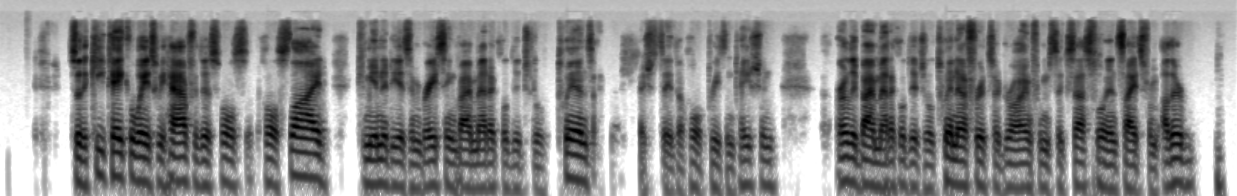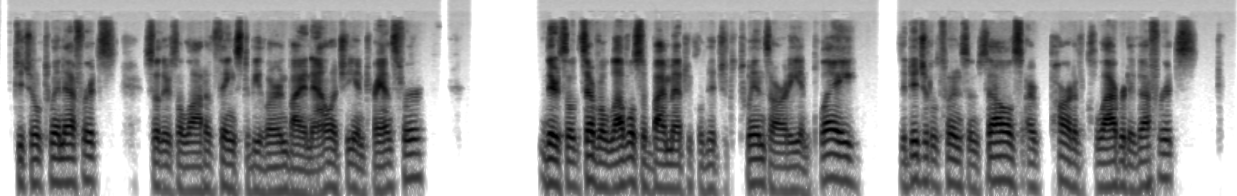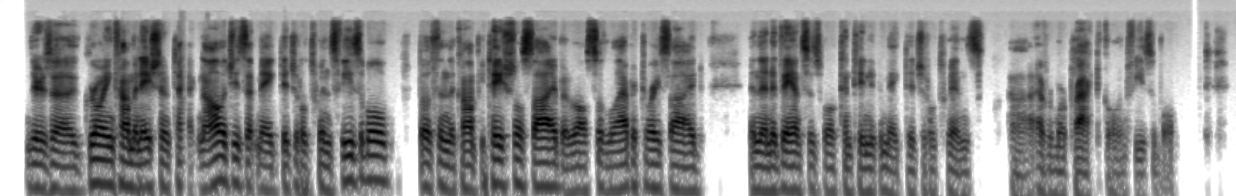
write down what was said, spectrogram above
So the key takeaways we have for this whole, whole slide, community is embracing biomedical digital twins. I should say the whole presentation early biomedical digital twin efforts are drawing from successful insights from other digital twin efforts. So there's a lot of things to be learned by analogy and transfer. There's several levels of biomedical digital twins already in play. The digital twins themselves are part of collaborative efforts. There's a growing combination of technologies that make digital twins feasible, both in the computational side, but also the laboratory side. And then advances will continue to make digital twins uh, ever more practical and feasible.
